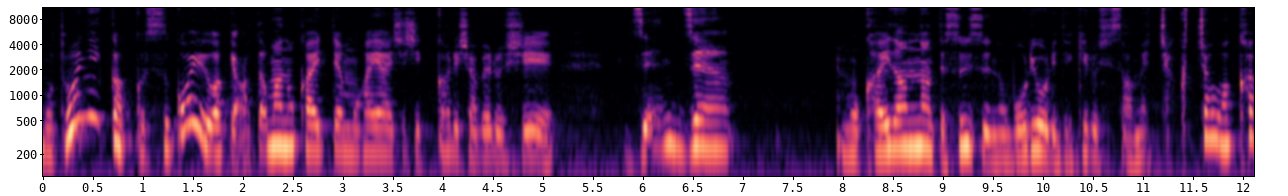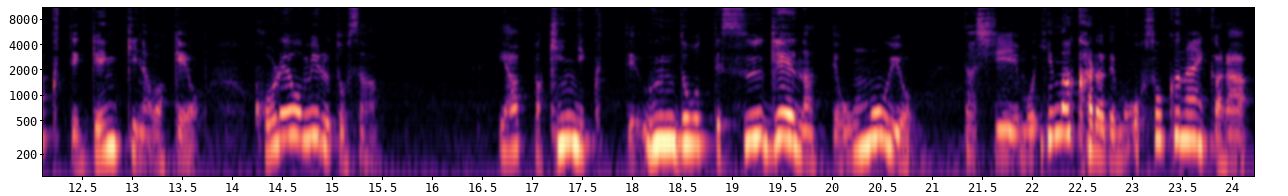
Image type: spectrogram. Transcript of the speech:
もうとにかくすごいわけ。頭の回転も速いししっかり喋るし全然もう階段なんてスイスイ上り下りできるしさめちゃくちゃ若くて元気なわけよ。これを見るとさやっぱ筋肉って運動ってすげえなって思うよ。だしもう今からでも遅くないから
